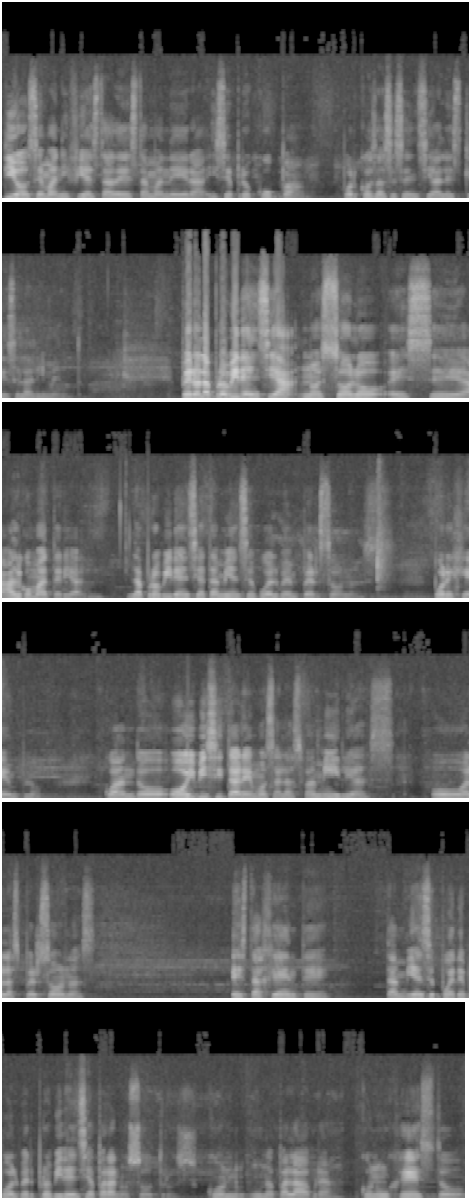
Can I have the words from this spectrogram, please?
Dios se manifiesta de esta manera y se preocupa por cosas esenciales que es el alimento. Pero la providencia no es solo es, eh, algo material. La providencia también se vuelve en personas. Por ejemplo, cuando hoy visitaremos a las familias o a las personas, esta gente también se puede volver providencia para nosotros, con una palabra, con un gesto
